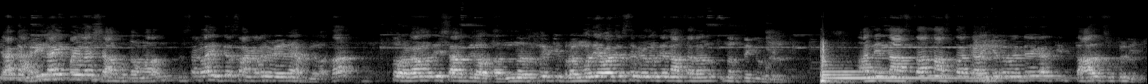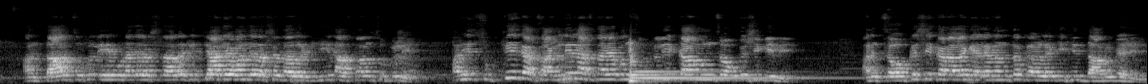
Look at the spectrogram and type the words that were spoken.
त्या घाणीलाही पहिला शाप होता मला. सगळा इतिहास सांगायला वेळ नाही आपल्याला आता. स्वर्गामध्ये शाप दिला होता. नर्तकी ब्रह्मदेवाच्या सभेमध्ये नाचायला नर्तकी होती. आणि नाचता नाचता काय केलं माहितीये का? ती ताल चुकली. आणि ताल चुकली हे कुणाच्या लक्षात आलं की त्या देवांच्या लक्षात आलं की ही नाचताना चुकली. आणि ही चुकती का? चांगली नाचणारी पण चुकली का म्हणून चौकशी केली? आणि चौकशी करायला गेल्यानंतर कळलं की ही दारू प्यालेली.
